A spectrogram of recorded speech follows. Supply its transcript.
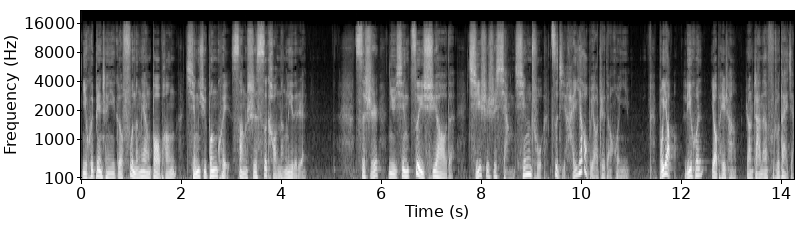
你会变成一个负能量爆棚、情绪崩溃、丧失思考能力的人。此时，女性最需要的其实是想清楚自己还要不要这段婚姻。不要离婚，要赔偿，让渣男付出代价；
